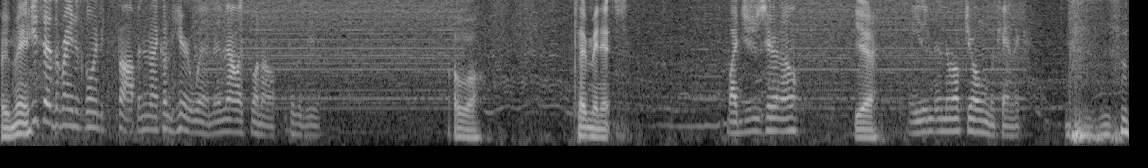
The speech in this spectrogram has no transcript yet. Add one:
Who, me? He said the rain is going to stop, and then I couldn't hear when, and now I spun out because of you. Oh, well. Ten minutes. Why did you just hear it now? Yeah. You didn't interrupt your own mechanic.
